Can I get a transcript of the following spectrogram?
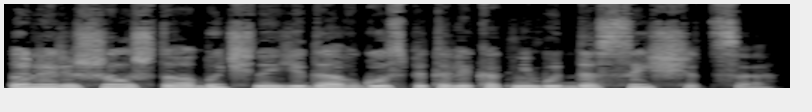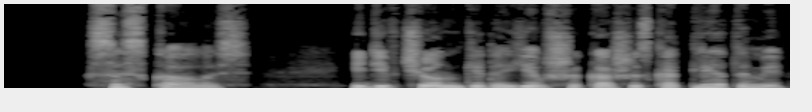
то ли решил, что обычная еда в госпитале как-нибудь досыщется. Сыскалась. И девчонки, доевши каши с котлетами,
